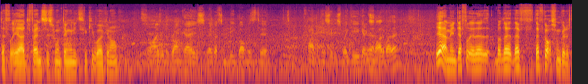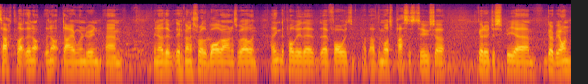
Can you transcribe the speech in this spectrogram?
definitely, uh, defence is one thing we need to keep working on. Size of the Broncos, they've got some big boppers to, to come up against you this week. Do you get excited by that? Yeah, I mean, definitely, they're, but they're, they've they've got some good attack. Like they're not they're not dying wondering. Um, you know, they're, they're going to throw the ball around as well, and I think they're probably their their forwards have the most passes too. So. you've Got to just be, um, got to be on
